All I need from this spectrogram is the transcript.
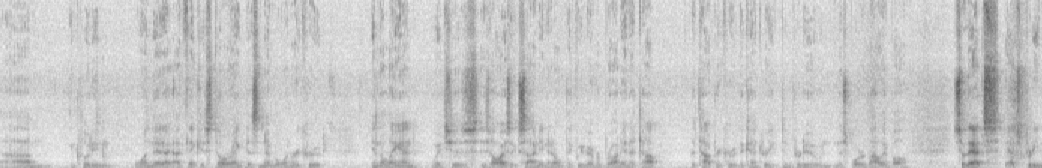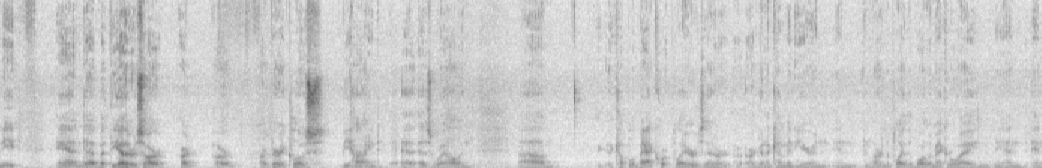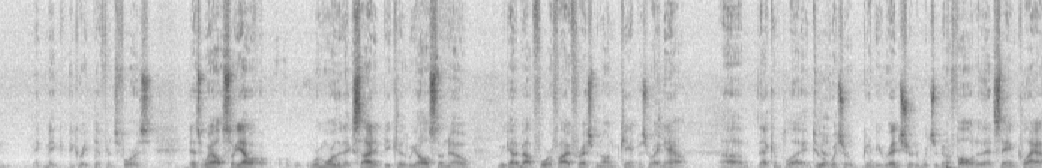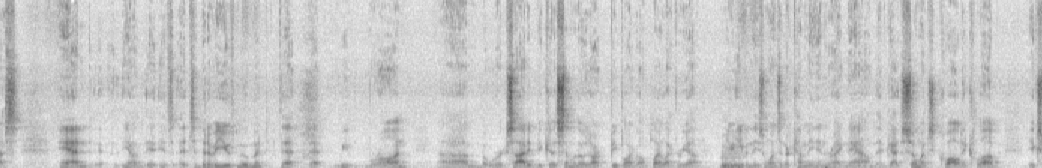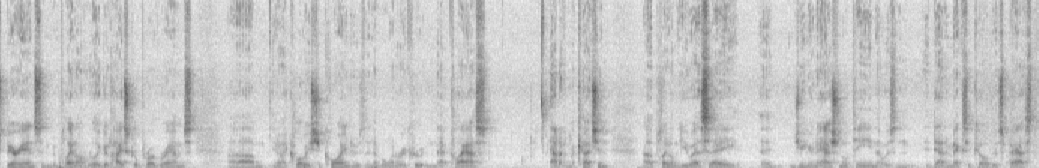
um, including one that I think is still ranked as the number one recruit in the land, which is, is always exciting. I don't think we've ever brought in a top the top recruit in the country to Purdue in, the sport of volleyball. So that's that's pretty neat. And uh, but the others are are are, are very close behind a, as well, and um, a couple of backcourt players that are are going to come in here and, and, and, learn to play the Boilermaker way mm-hmm. and and make a great difference for us as well. So yeah, we're more than excited because we also know we got about four or five freshmen on campus right now um, that can play. Two yeah. of which are going to be redshirted, which are going to fall into that same class. And you know, it, it's it's a bit of a youth movement that that we were on, um, but we're excited because some of those aren't people aren't going to play like they're young. Mm-hmm. Even these ones that are coming in right now, they've got so much quality club experience and been playing on really good high school programs. Um, you know, like Chloe Chicoine, who's the number one recruit in that class, out of McCutcheon uh, played on the USA uh, junior national team that was in, down in Mexico this past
